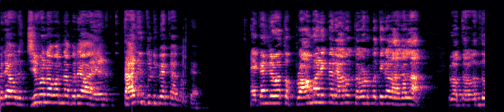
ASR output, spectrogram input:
ಬರೀ ಅವ್ರ ಜೀವನವನ್ನ ಬರೀ ತಾಳಿ ದುಡಿಬೇಕಾಗುತ್ತೆ. ಯಾಕಂದ್ರೆ ಇವತ್ತು ಪ್ರಾಮಾಣಿಕರು ಯಾರು ಕರೋಡ್ಪತಿಗಳಾಗಲ್ಲ. ಇವತ್ತು ಒಂದು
